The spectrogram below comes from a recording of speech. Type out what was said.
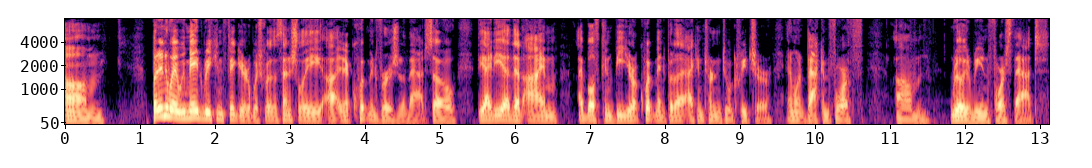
Um, but anyway, we made Reconfigured, which was essentially uh, an equipment version of that. So the idea that I'm I both can be your equipment, but I, I can turn into a creature, and went back and forth, um, really reinforced that.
